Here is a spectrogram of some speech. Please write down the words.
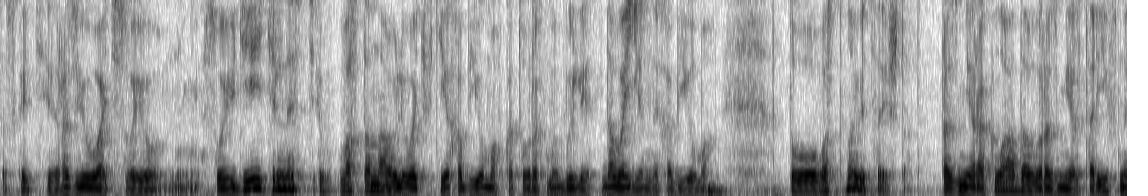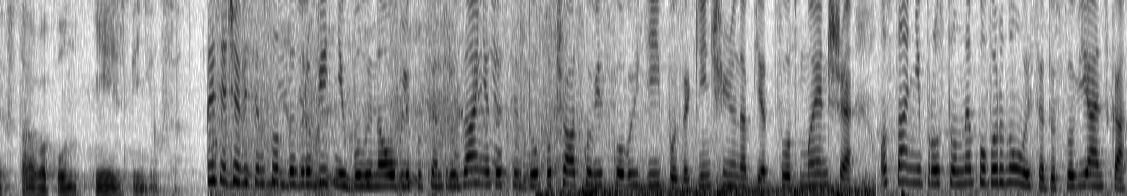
так сказать, развивать свою, свою деятельность, восстанавливать в тех объемах, в которых мы были, довоенных объемах, то восстановится и штат. Размер окладов, размер тарифных ставок, он не изменился. 1800 безробітних були на обліку центру зайнятості до початку військових дій, по закінченню на 500 менше. Останні просто не повернулися до Слов'янська.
